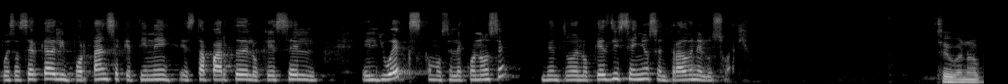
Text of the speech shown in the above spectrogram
pues acerca de la importancia que tiene esta parte de lo que es el, UX, como se le conoce, dentro de lo que es diseño centrado en el usuario. Sí, bueno,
